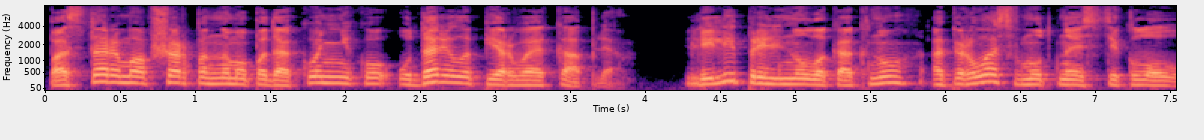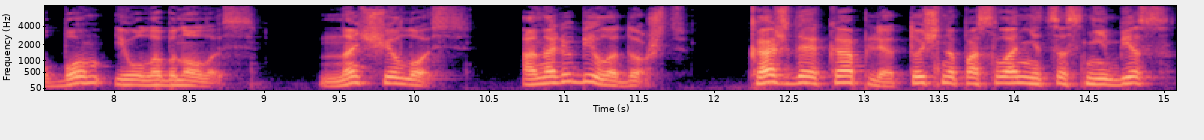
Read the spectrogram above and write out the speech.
По старому обшарпанному подоконнику ударила первая капля. Лили прильнула к окну, оперлась в мутное стекло лбом и улыбнулась. Началось. Она любила дождь. Каждая капля, точно посланница с небес,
